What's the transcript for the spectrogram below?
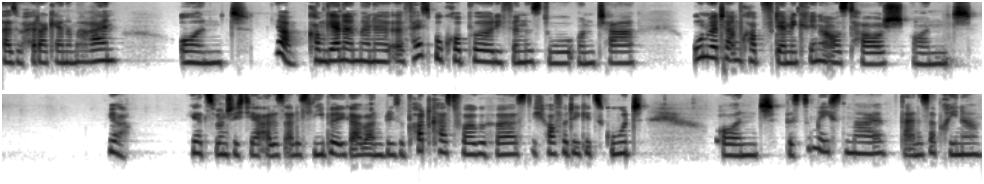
Also hör da gerne mal rein und ja, komm gerne in meine äh, Facebook-Gruppe, die findest du unter Unwetter im Kopf, der Migräneaustausch und ja, jetzt wünsche ich dir alles, alles Liebe, egal wann du diese Podcast-Folge hörst. Ich hoffe, dir geht's gut und bis zum nächsten Mal. Deine Sabrina.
